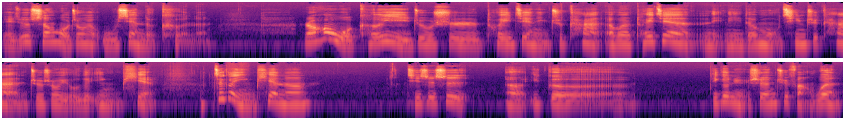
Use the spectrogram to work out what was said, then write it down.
也就是生活中有无限的可能。然后我可以就是推荐你去看，呃，不，推荐你你的母亲去看，就是说有一个影片，这个影片呢，其实是呃一个。一个女生去访问，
